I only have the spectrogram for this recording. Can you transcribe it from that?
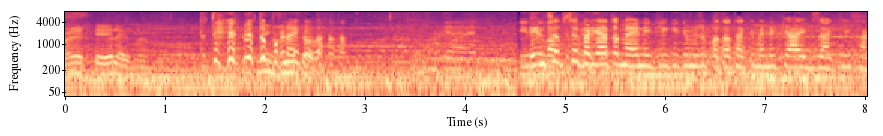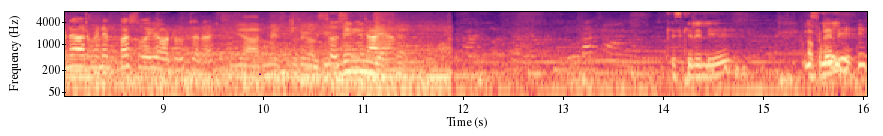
अरे तेल है इसमें। तो तेल में तो पड़ा ही होगा। क्या है इन सबसे बढ़िया तो मैं निकली क्योंकि मुझे पता था कि मैंने क्या एग्जैक्टली खाना है और मैंने बस वही ऑर्डर करा यार है। किसके लिए लिए? अपने लिए?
